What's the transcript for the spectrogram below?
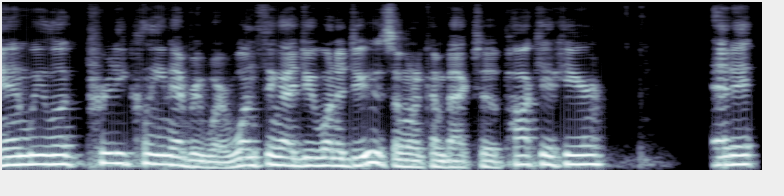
And we look pretty clean everywhere. One thing I do want to do is I want to come back to the pocket here, edit,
